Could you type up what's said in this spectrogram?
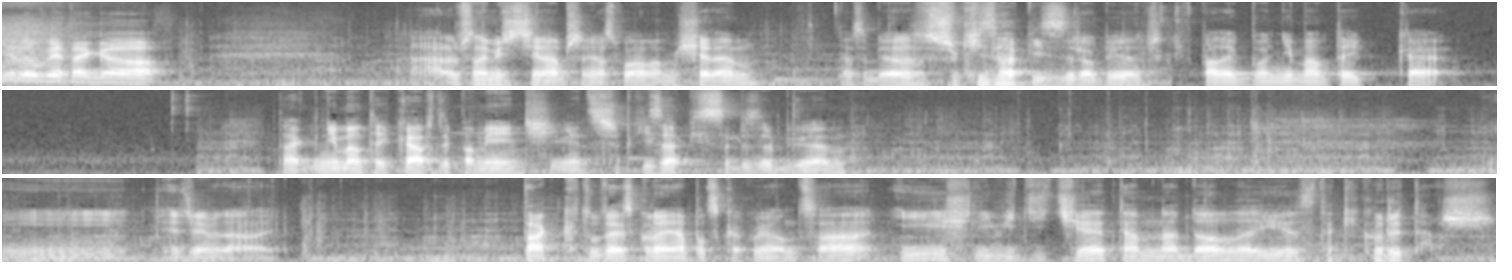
nie lubię tego. Ale przynajmniej życie nam przeniosło, mamy 7. Ja sobie szybki zapis zrobię, na wszelki wypadek, bo nie mam tej. Tak, nie mam tej karty pamięci, więc szybki zapis sobie zrobiłem. I jedziemy dalej. Tak, tutaj jest kolejna podskakująca i jeśli widzicie, tam na dole jest taki korytarz.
